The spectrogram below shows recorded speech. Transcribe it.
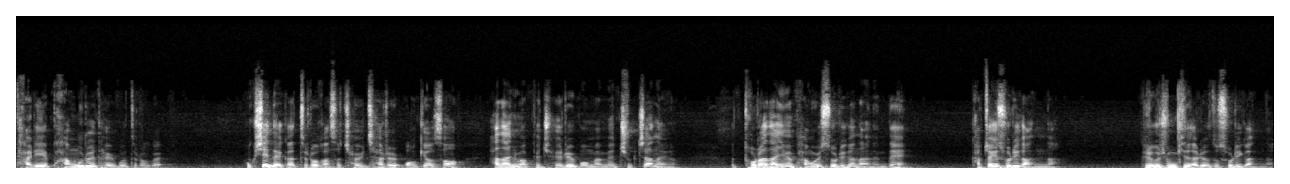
다리에 방울을 달고 들어가요. 혹시 내가 들어가서 절차를 어겨서 하나님 앞에 죄를 범하면 죽잖아요. 돌아다니면 방울 소리가 나는데 갑자기 소리가 안 나. 그리고 좀 기다려도 소리가 안 나.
